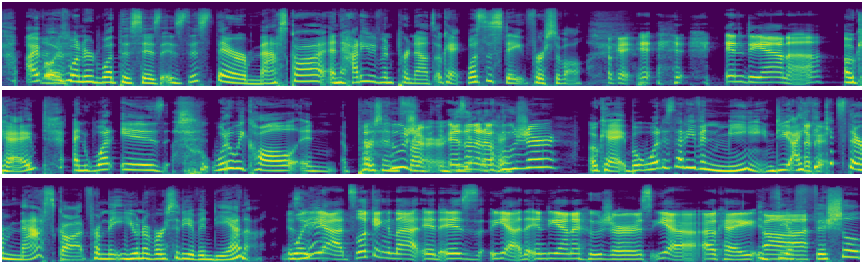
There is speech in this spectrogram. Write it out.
I've always wondered what this is. Is this their mascot? And how do you even pronounce? Okay, what's the state first of all? okay, Indiana. Okay, and what is what do we call in a person Hoosier, from isn't it a okay. Hoosier? Okay, but what does that even mean? Do you? I think it's their mascot from the University of Indiana. Well, it? yeah, it's looking that it is. Yeah, the Indiana Hoosiers. Yeah, okay. It's the uh, official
